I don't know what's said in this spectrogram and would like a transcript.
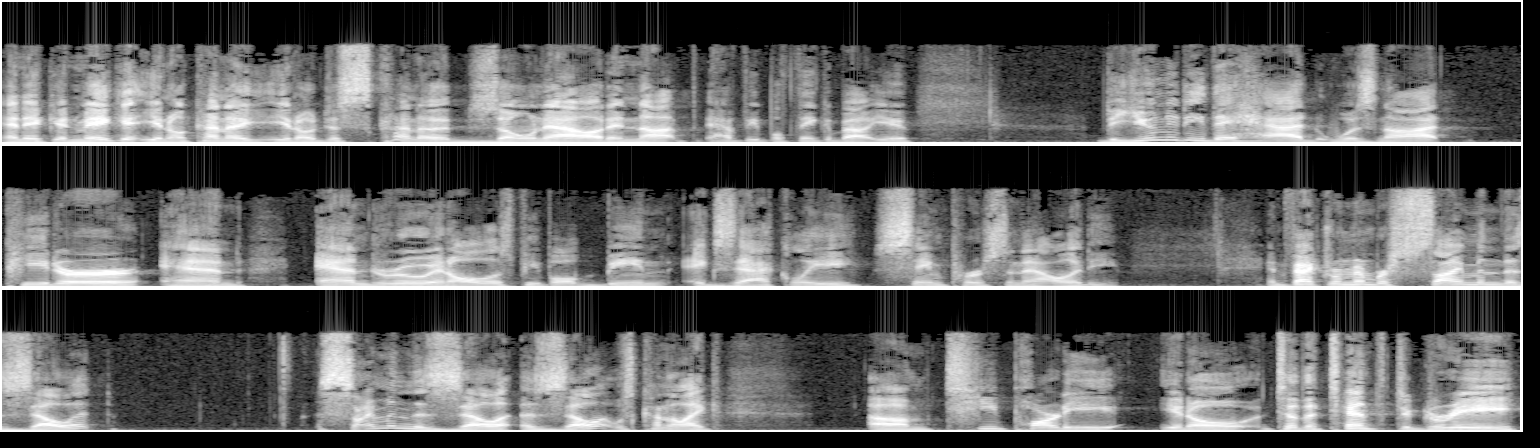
and it could make it you know kind of you know just kind of zone out and not have people think about you the unity they had was not Peter and Andrew and all those people being exactly same personality. In fact, remember Simon the Zealot? Simon the Zealot, a zealot was kind of like um, Tea Party, you know, to the 10th degree.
